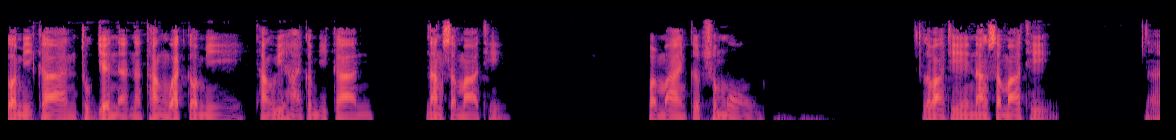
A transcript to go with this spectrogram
ก็มีการทุกเย็นอะนะทางวัดก็มีทางวิหารก็มีการนั่งสมาธิ ประมาณเกือบชั่วโมง ระหว่างที่นั่งสมาธินะ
